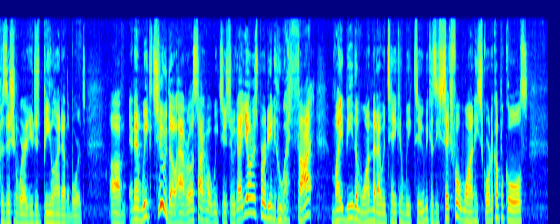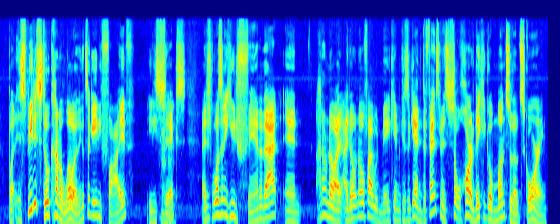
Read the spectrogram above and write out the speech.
position where you just beeline down the boards. Um, and then week two, though, however, let's talk about week two. So we got Jonas Brodin, who I thought might be the one that I would take in week two because he's six foot one. He scored a couple goals, but his speed is still kind of low. I think it's like 85, 86. I just wasn't a huge fan of that, and I don't know. I, I don't know if I would make him because again, defenseman is so hard. They could go months without scoring,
